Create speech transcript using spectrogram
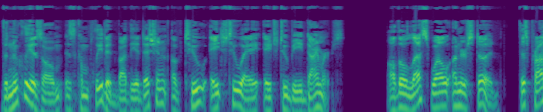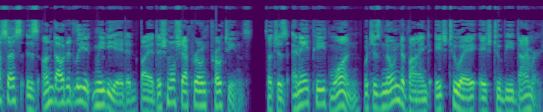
The nucleosome is completed by the addition of two H2A H2B dimers. Although less well understood, this process is undoubtedly mediated by additional chaperone proteins, such as NAP1, which is known to bind H2A H2B dimers.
